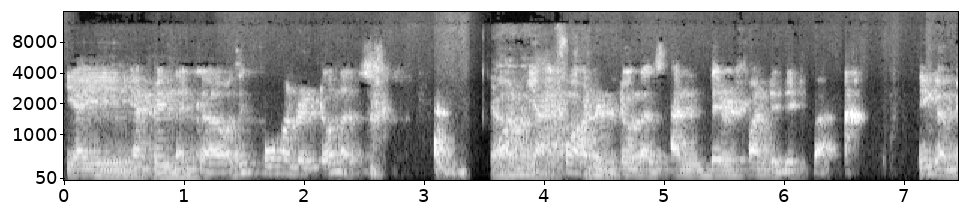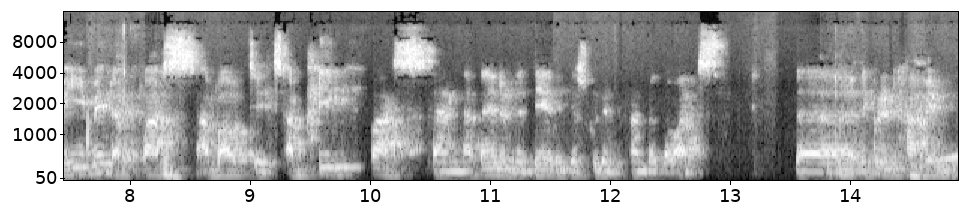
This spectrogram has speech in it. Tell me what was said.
Yeah, he, he had paid like uh, was it four hundred dollars? Ah. yeah, four hundred dollars, and they refunded it back. Nigga, he made a fuss about it, a big fuss, and at the end of the day, they just couldn't handle the what? The, they couldn't have him.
